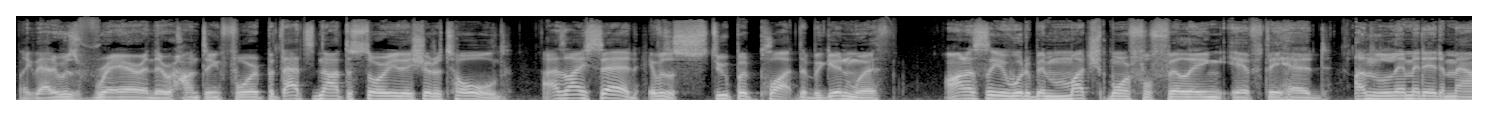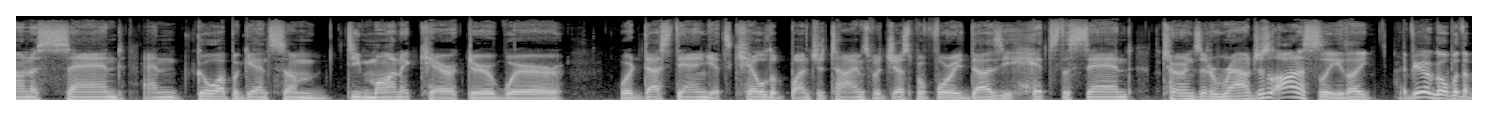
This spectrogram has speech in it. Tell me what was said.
Like that, it was rare and they were hunting for it, but that's not the story they should have told. As I said, it was a stupid plot to begin with, Honestly, it would have been much more fulfilling if they had unlimited amount of sand and go up against some demonic character where where Dustan gets killed a bunch of times, but just before he does, he hits the sand, turns it around. Just honestly, like if you're gonna go up with a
